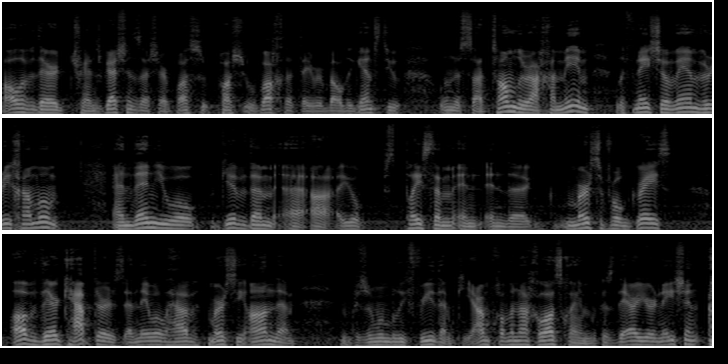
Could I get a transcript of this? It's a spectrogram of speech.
all of their transgressions asher pashu bach that they rebelled against you. Unasatom lirachamim lifnei shovem v'richamum. And then you will give them uh, uh, you'll place them in in the merciful grace of their captors and they will have mercy on them and presumably free them because they are your nation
